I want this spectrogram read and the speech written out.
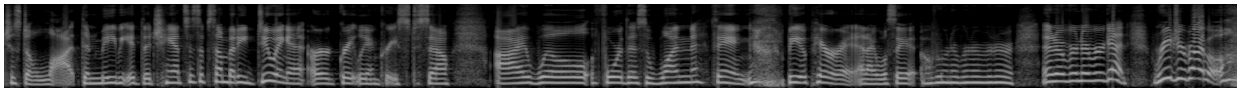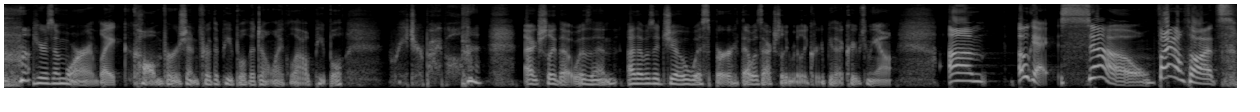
just a lot, then maybe the chances of somebody doing it are greatly increased. So I will, for this one thing, be a parrot and I will say it over and over and over and over and over and over again. Read your Bible. Here's a more like calm version for the people that don't like loud people. Read your Bible. actually, that was in uh, that was a Joe whisper. That was actually really creepy. That creeped me out. Um, Okay, so final thoughts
